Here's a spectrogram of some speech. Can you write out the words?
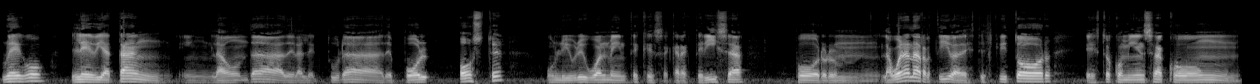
Luego, Leviatán, en la onda de la lectura de Paul Oster, un libro igualmente que se caracteriza por mm, la buena narrativa de este escritor. Esto comienza con,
